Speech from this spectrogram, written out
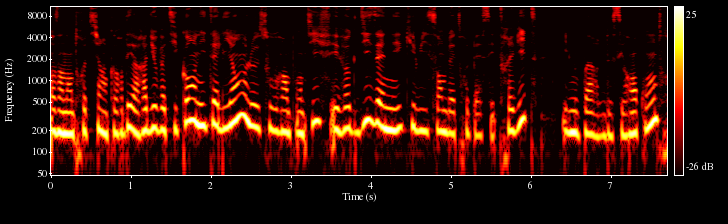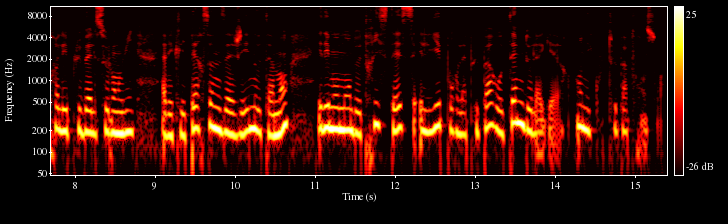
Dans un entretien accordé à Radio Vatican en italien, le souverain pontife évoque dix années qui lui semblent être passées très vite. Il nous parle de ses rencontres, les plus belles selon lui, avec les personnes âgées notamment, et des moments de tristesse liés pour la plupart au thème de la guerre. On écoute le pape François.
